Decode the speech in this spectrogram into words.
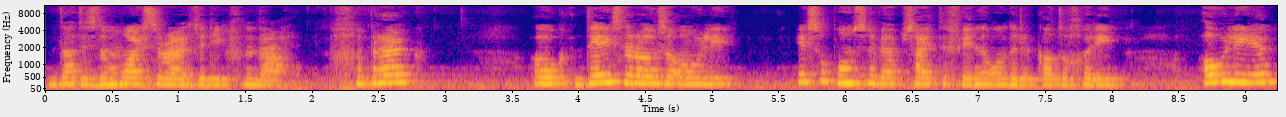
Dat is de moisturizer die ik vandaag gebruik. Ook deze rozenolie is op onze website te vinden onder de categorie oliën.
